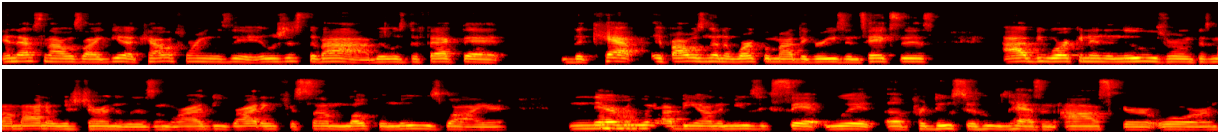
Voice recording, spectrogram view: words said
And that's when I was like, yeah, California was it. It was just the vibe. It was the fact that the cap, if I was gonna work with my degrees in Texas, I'd be working in the newsroom because my minor was journalism, or I'd be writing for some local news wire. Never Mhm. would I be on the music set with a producer who has an Oscar or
